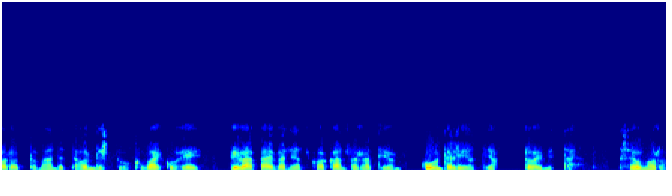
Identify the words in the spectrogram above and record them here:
odottamaan, että onnistuuko vaiko ei. Hyvää päivän jatkoa Kansanration kuuntelijat ja toimittajat. Se on moro.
